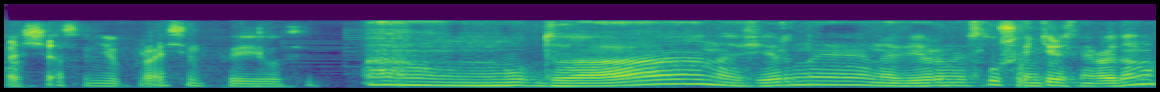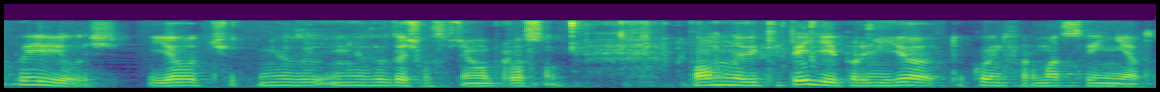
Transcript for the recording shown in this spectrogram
А сейчас у нее прайсинг появился. А, ну да, наверное, наверное. Слушай, интересно, когда она появилась? Я вот что-то не, не задачился этим вопросом. По-моему, на Википедии про нее такой информации нет.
